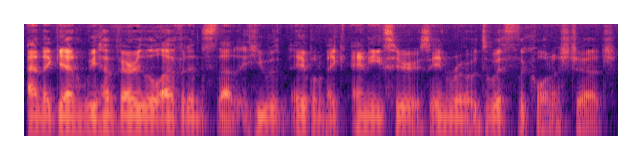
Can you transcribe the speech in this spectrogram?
And again, we have very little evidence that he was able to make any serious inroads with the Cornish church.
